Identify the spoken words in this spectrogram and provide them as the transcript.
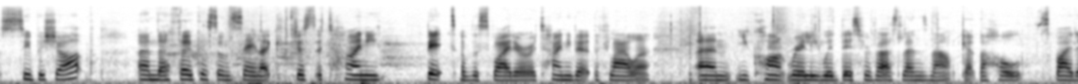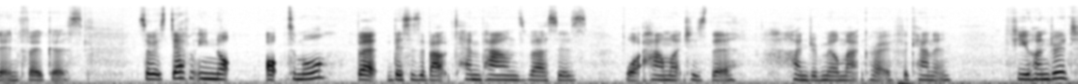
super sharp. Um, they're focused on, say, like just a tiny bit of the spider or a tiny bit of the flower. Um, you can't really, with this reverse lens mount, get the whole spider in focus. So it's definitely not optimal, but this is about £10 versus what, how much is the 100mm macro for Canon? A few hundred?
